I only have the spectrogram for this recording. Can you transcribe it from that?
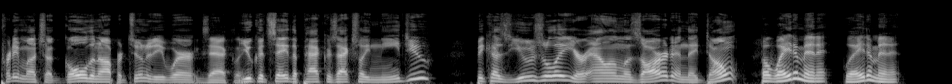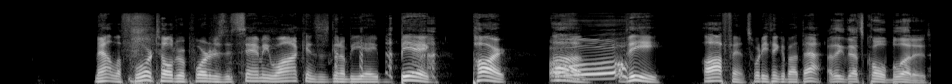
pretty much a golden opportunity where Exactly. you could say the Packers actually need you because usually you're Allen Lazard and they don't. But wait a minute. Wait a minute. Matt LaFleur told reporters that Sammy Watkins is going to be a big part of Oh. the offense. What do you think about that? I think that's cold blooded.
